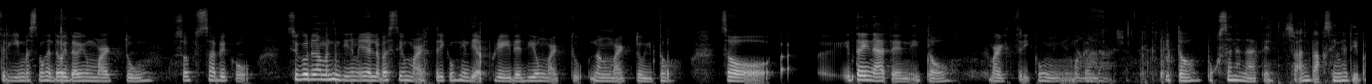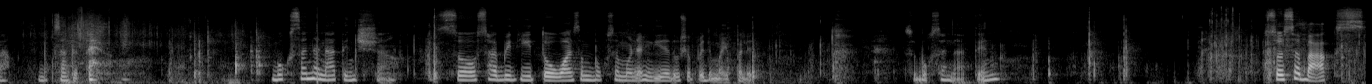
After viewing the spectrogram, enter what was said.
3, mas maganda daw yung Mark 2. So, sabi ko, siguro naman hindi naman ilalabas yung Mark 3 kung hindi upgraded yung Mark 2 ng Mark 2 ito. So, uh, itry natin ito, Mark 3, kung maganda nga siya. Ito, buksan na natin. So, unboxing nga, di ba? Buksan natin. Eh. Buksan na natin siya. So, sabi dito, once ang buksan mo na, hindi na daw siya pwede maipalit. So, buksan natin. So, sa box,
